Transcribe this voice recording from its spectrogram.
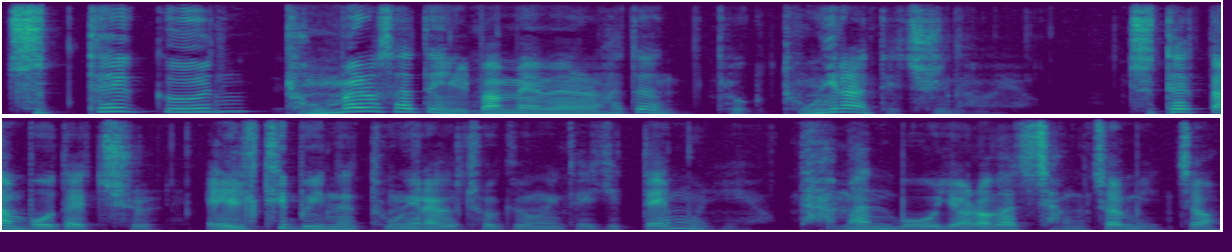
주택은 경매로 사든 일반 매매를 하든 결국 동일한 대출이 나와요. 주택담보대출, LTV는 동일하게 적용이 되기 때문이에요. 다만 뭐 여러 가지 장점이 있죠.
